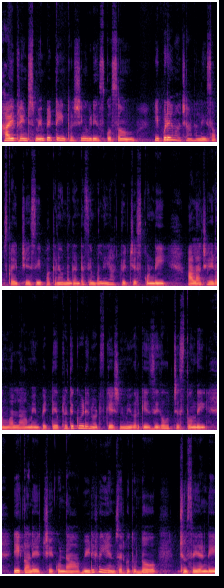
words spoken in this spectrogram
హాయ్ ఫ్రెండ్స్ మేము పెట్టే ఇంట్రెస్టింగ్ వీడియోస్ కోసం ఇప్పుడే మా ఛానల్ని సబ్స్క్రైబ్ చేసి పక్కనే ఉన్న గంట సింబల్ని యాక్టివేట్ చేసుకోండి. అలా చేయడం వల్ల మేము పెట్టే ప్రతి వీడియో నోటిఫికేషన్ మీ వరకు ఈజీగా వచ్చేస్తుంది. ఇక లేట్ చేయకుండా వీడియోలో ఏం జరుగుతుందో చూసేయండి.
